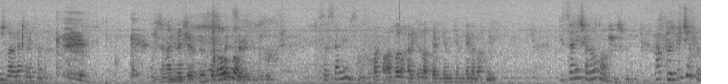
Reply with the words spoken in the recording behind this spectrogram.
Şuna bile söylesen dur. Sana bile sen değil misin? Bak bak akla bak harekete bak kendi kendi kendi kendine bakmayayım. Gitsene içeri oğlum. Bak göz bir çekiyor.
